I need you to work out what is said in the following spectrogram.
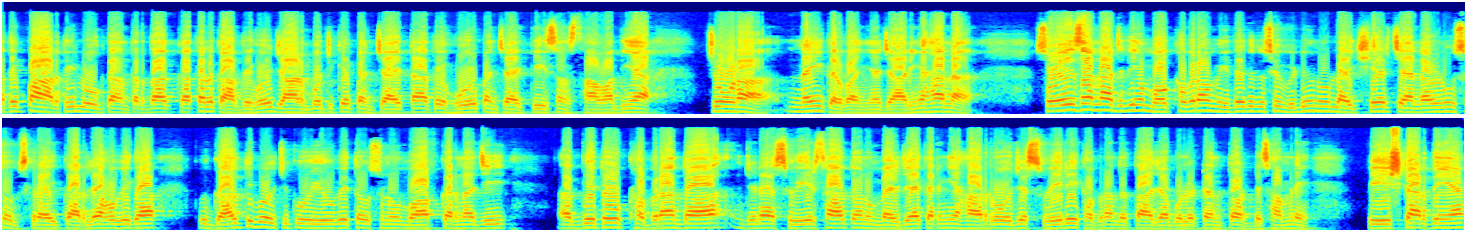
ਅਤੇ ਭਾਰਤੀ ਲੋਕਤੰਤਰ ਦਾ ਕਤਲ ਕਰਦੇ ਹੋਏ ਜਾਣਬੁੱਝ ਕੇ ਪੰਚਾਇਤਾਂ ਅਤੇ ਹੋਰ ਪੰਚਾਇਤੀ ਸੰਸਥਾਵਾਂ ਦੀਆਂ ਚੋਣਾਂ ਨਹੀਂ ਕਰਵਾਈਆਂ ਜਾ ਰਹੀਆਂ ਹਨ। ਸੋ ਇਹ ਸਨ ਅੱਜ ਦੀਆਂ ਮੁੱਖ ਖਬਰਾਂ। ਉਮੀਦ ਹੈ ਕਿ ਤੁਸੀਂ ਵੀਡੀਓ ਨੂੰ ਲਾਈਕ, ਸ਼ੇਅਰ, ਚੈਨਲ ਨੂੰ ਸਬਸਕ੍ਰਾਈਬ ਕਰ ਲਿਆ ਹੋਵੇਗਾ। ਕੋਈ ਗਲਤੀ ਬੋਲ ਚੁੱਕੀ ਹੋਈ ਹੋਵੇ ਤਾਂ ਉਸ ਨੂੰ ਮਾਫ ਕਰਨਾ ਜੀ। ਅੱਗੇ ਤੋਂ ਖਬਰਾਂ ਦਾ ਜਿਹੜਾ ਸਵੇਰ ਸਾਹਿਬ ਤੁਹਾਨੂੰ ਮਿਲ ਜਾਇਆ ਕਰਨਗੀਆਂ। ਹਰ ਰੋਜ਼ ਸਵੇਰੇ ਖਬਰਾਂ ਦਾ ਤਾਜ਼ਾ ਬੁਲੇਟਿਨ ਤੁਹਾਡੇ ਸਾਹਮਣੇ ਪੇਸ਼ ਕਰਦੇ ਹਾਂ।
